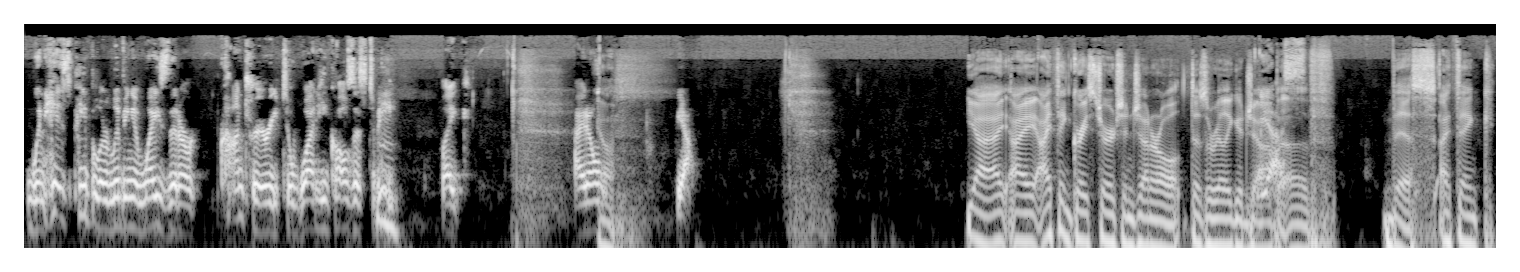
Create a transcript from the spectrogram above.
when his people are living in ways that are contrary to what he calls us to be. Hmm. Like, I don't, Yeah. yeah. Yeah, I, I, I think Grace Church in general does a really good job Yes. of this. I think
